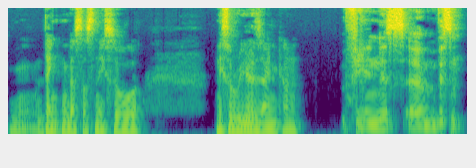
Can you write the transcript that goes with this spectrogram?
denken, dass das nicht so, nicht so real sein kann? Fehlendes ähm, Wissen,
